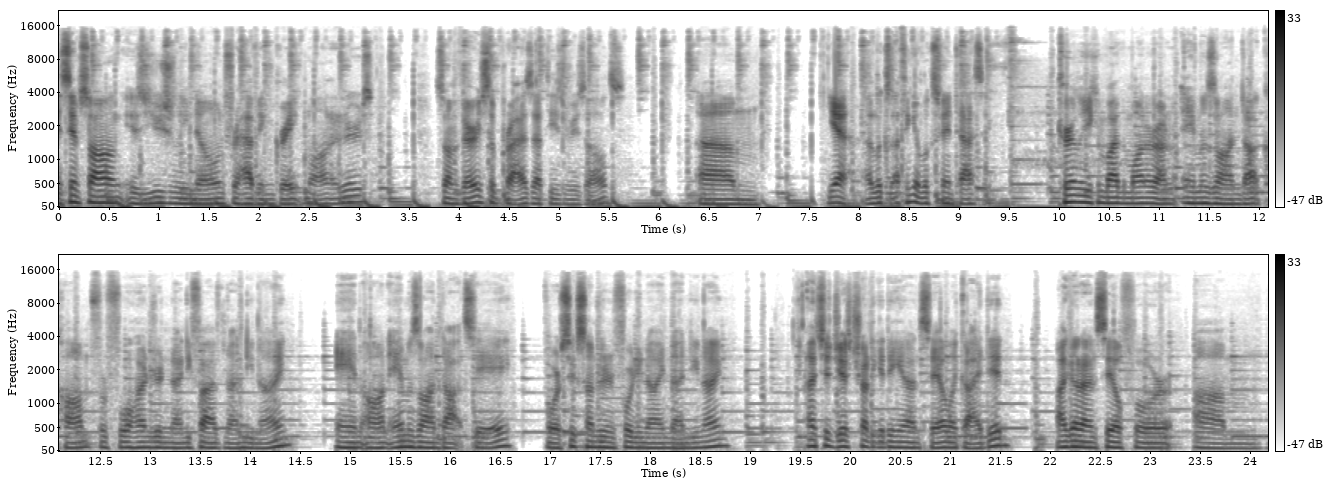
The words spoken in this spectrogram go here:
And Samsung is usually known for having great monitors, so I'm very surprised at these results. Um, yeah, it looks. I think it looks fantastic. Currently, you can buy the monitor on Amazon.com for $495.99 and on Amazon.ca for $649.99. I suggest try to get it on sale like I did. I got it on sale for um,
